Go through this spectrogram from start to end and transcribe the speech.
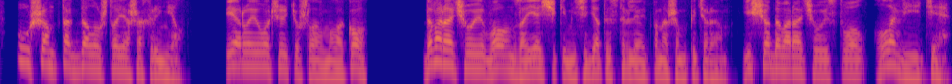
— ушам так дало, что я аж охренел. Первая очередь ушла в молоко. Доворачиваю, вон за ящиками сидят и стреляют по нашим катерам. Еще доворачиваю ствол. Ловите!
